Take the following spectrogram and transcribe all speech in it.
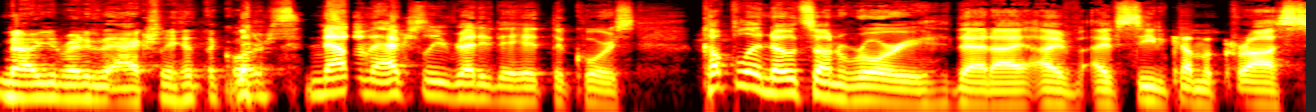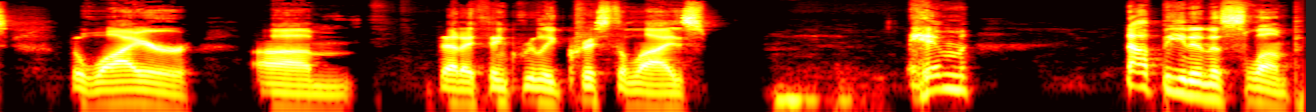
Now you're ready to actually hit the course. now I'm actually ready to hit the course. Couple of notes on Rory that I, have I've seen come across the wire um, that I think really crystallize him not being in a slump.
